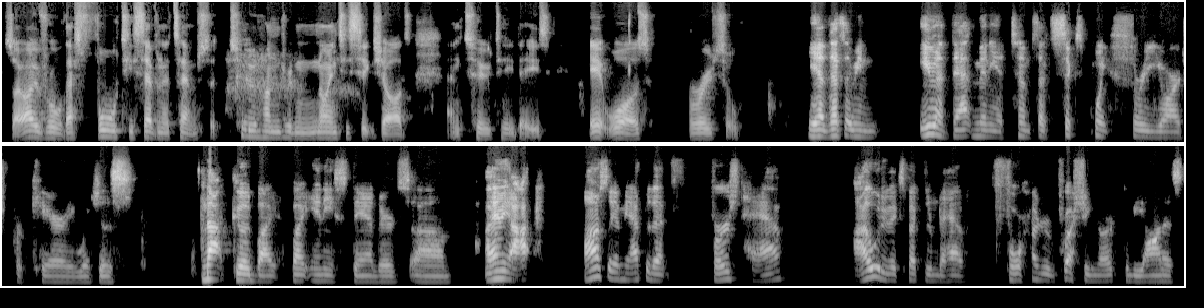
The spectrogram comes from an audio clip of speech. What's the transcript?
So overall, that's 47 attempts for 296 yards and two TDs. It was brutal. Yeah, that's, I mean, even at that many attempts, that's 6.3 yards per carry, which is not good by by any standards. Um, I mean, I, honestly, I mean, after that first half, I would have expected them to have 400 rushing yards. To be honest,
